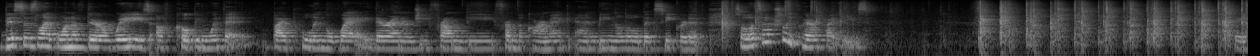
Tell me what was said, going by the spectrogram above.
this is like one of their ways of coping with it by pulling away their energy from the from the karmic and being a little bit secretive. So let's actually clarify these. Okay.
